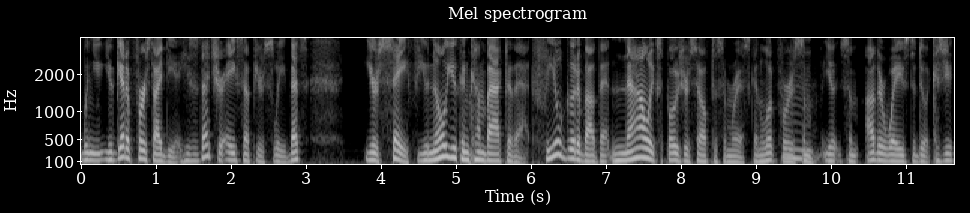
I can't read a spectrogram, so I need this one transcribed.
when you you get a first idea. He says that's your ace up your sleeve. That's you're safe. You know you can come back to that. Feel good about that. Now expose yourself to some risk and look for hmm. some you know, some other ways to do it because you,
